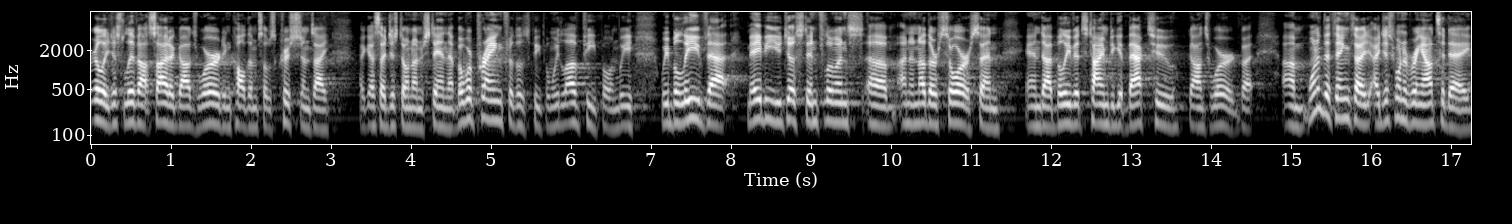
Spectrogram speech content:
really just live outside of God's Word and call themselves Christians. I, I guess I just don't understand that. But we're praying for those people. We love people, and we, we believe that maybe you just influence um, on another source, and, and I believe it's time to get back to God's Word. But um, one of the things I, I just want to bring out today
